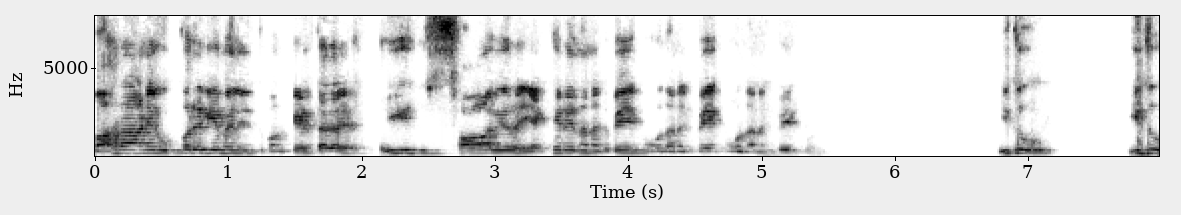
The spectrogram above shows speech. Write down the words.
ಮಹಾರಾಣಿ ಉಪ್ಪರಿಗೆ ಮೇಲೆ ನಿಂತ್ಕೊಂಡು ಕೇಳ್ತಾ ಇದಾರೆ ಐದು ಸಾವಿರ ಎಕರೆ ನನಗೆ ಬೇಕು ನನಗೆ ಬೇಕು ನನಗೆ ಬೇಕು ಇದು ಇದು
